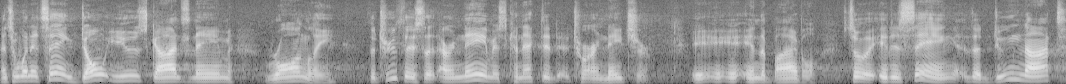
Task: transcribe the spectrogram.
And so when it's saying don't use God's name wrongly, the truth is that our name is connected to our nature in the Bible. So it is saying that do not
